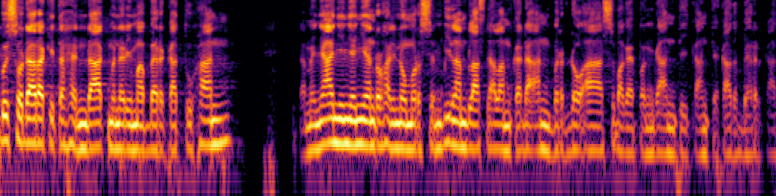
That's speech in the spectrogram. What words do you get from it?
Ibu Saudara kita hendak menerima berkat Tuhan. Kita menyanyi nyanyian rohani nomor 19 dalam keadaan berdoa sebagai pengganti kata berkat.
